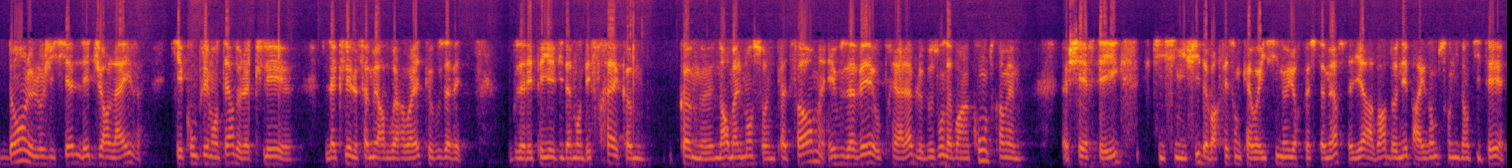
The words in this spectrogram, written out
dans le logiciel Ledger Live qui est complémentaire de la clé, la clé, le fameux hardware wallet que vous avez. Vous allez payer évidemment des frais comme comme euh, normalement sur une plateforme et vous avez au préalable besoin d'avoir un compte quand même chez FTX, qui signifie d'avoir fait son KYC Know Your Customer, c'est-à-dire avoir donné par exemple son identité,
